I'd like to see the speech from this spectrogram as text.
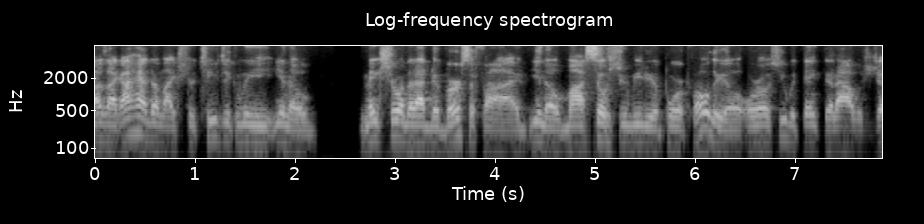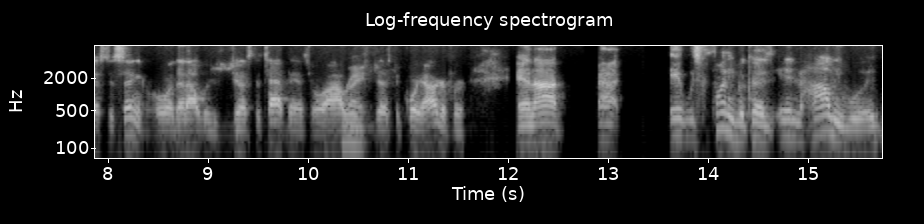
I was like, I had to like strategically, you know, make sure that I diversified, you know, my social media portfolio, or else you would think that I was just a singer or that I was just a tap dancer or I was just a choreographer. And I, I, it was funny because in Hollywood,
